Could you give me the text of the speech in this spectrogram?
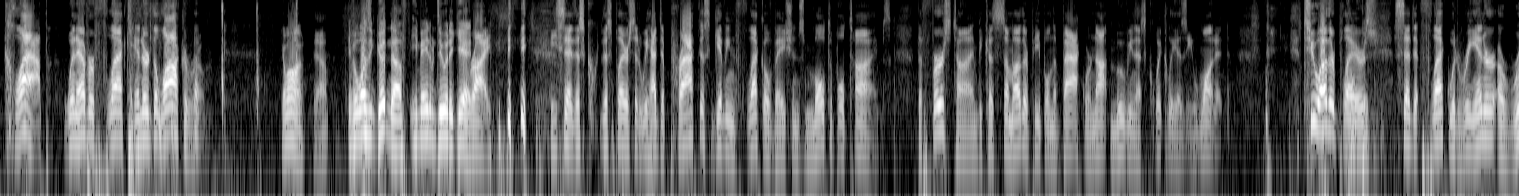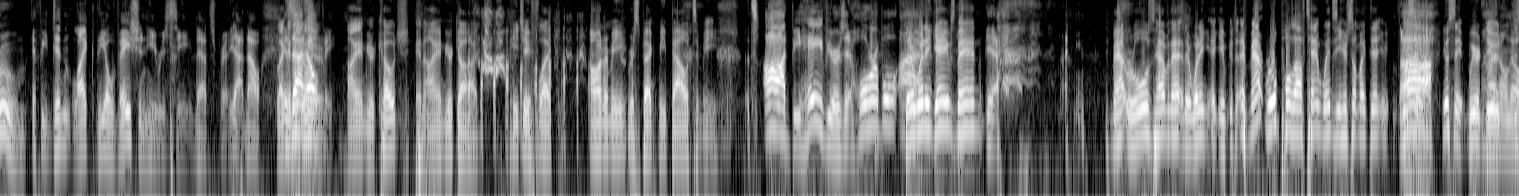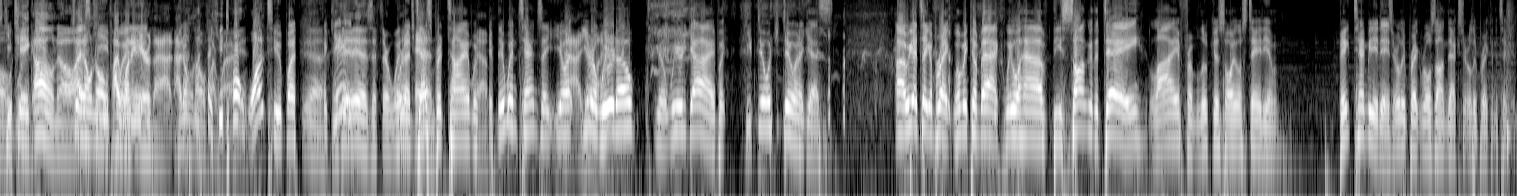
clap whenever Fleck entered the locker room. Come on. Yeah. If it wasn't good enough, he made him do it again. Right. he said this this player said we had to practice giving Fleck ovations multiple times. The first time because some other people in the back were not moving as quickly as he wanted. Two other players said that Fleck would re-enter a room if he didn't like the ovation he received. That's yeah. Now Like is that earlier, healthy? I am your coach and I am your God. PJ Fleck, honor me, respect me, bow to me. It's odd behavior. Is it horrible? They're I- winning games, man. Yeah. If Matt Rhule's having that, they're winning. If, if Matt Rhule pulls off ten wins and you hear something like that, you'll, Ah! say, you'll say, "Weird dude." I don't know. Just keep Jake, winning." oh no, I don't know if I want to hear that. I don't know if I you want. don't want to, but Yeah, again, if it is, if they're winning. we're in a 10. desperate time. If, Yeah. if they win ten, say, "You know what? you're You're, a weirdo. You're a weird guy, but keep doing what you're doing." I guess. All right, we got to take a break. When we come back, we will have the song of the day live from Lucas Oil Stadium. Big Ten Media Days. Early break rolls on next, and early break in the ticket.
